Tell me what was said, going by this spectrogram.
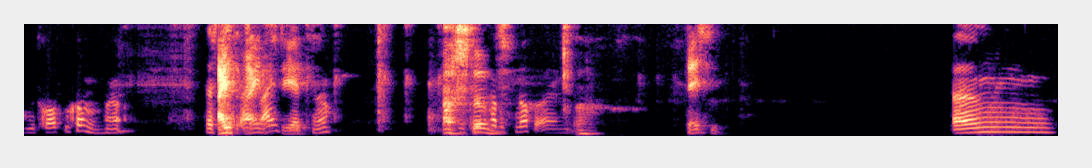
Gut drauf gekommen, ja. Da 1-1 1-1 steht's. ne? Ach, habe stimmt. ich noch einen. Oh. Stechen. Ähm,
